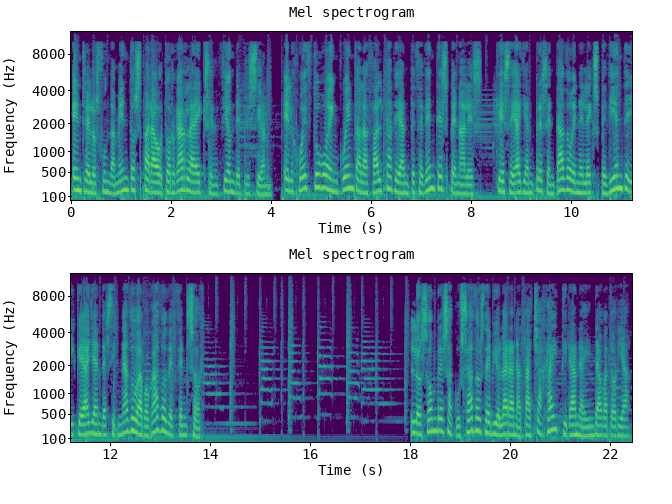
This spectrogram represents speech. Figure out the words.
Entre los fundamentos para otorgar la exención de prisión, el juez tuvo en cuenta la falta de antecedentes penales, que se hayan presentado en el expediente y que hayan designado abogado defensor. Los hombres acusados de violar a Natacha Haidt irán a indagatoria.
